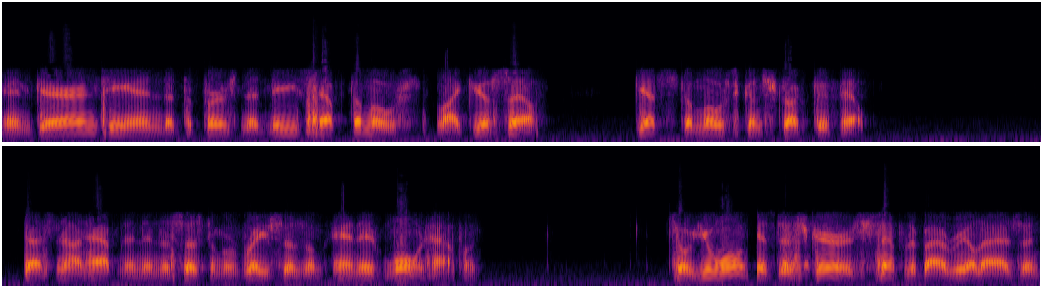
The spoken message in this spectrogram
and guaranteeing that the person that needs help the most, like yourself, gets the most constructive help. That's not happening in the system of racism, and it won't happen. So you won't get discouraged simply by realizing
